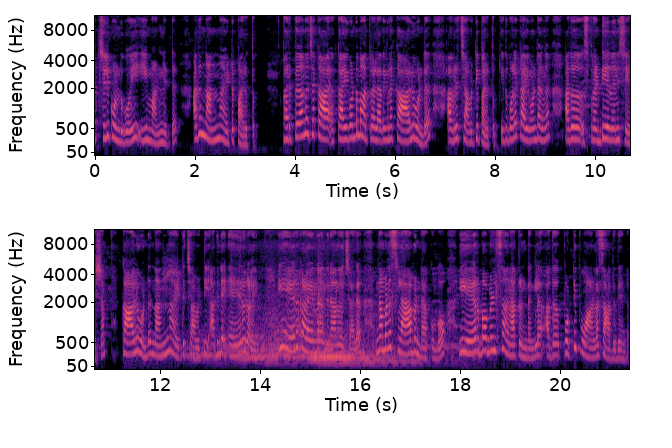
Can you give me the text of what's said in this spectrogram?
അച്ചിൽ കൊണ്ടുപോയി ഈ മണ്ണിട്ട് അത് നന്നായിട്ട് പരത്തും. പരത്തുക എന്ന് വെച്ചാൽ കാ കൈകൊണ്ട് മാത്രമല്ല അതിങ്ങനെ കാലുകൊണ്ട് അവർ ചവിട്ടി പരത്തും. ഇതുപോലെ കൈകൊണ്ട് അങ്ങ് അത് സ്പ്രെഡ് ചെയ്തതിന് ശേഷം കാലുകൊണ്ട് നന്നായിട്ട് ചവിട്ടി അതിന്റെ എയർ കളയും. ഈ എയർ കളയുന്നത് എന്തിനാന്ന് വെച്ചാൽ നമ്മൾ സ്ലാബ് ഉണ്ടാക്കുമ്പോൾ ഈ എയർ ബബിൾസ് അതിനകത്തുണ്ടെങ്കിൽ അത് പൊട്ടിപ്പോവാനുള്ള സാധ്യതയുണ്ട്.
